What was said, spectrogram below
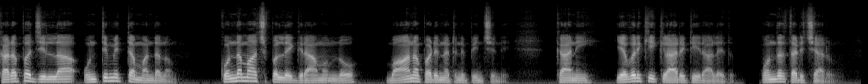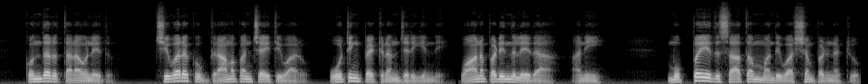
కడప జిల్లా ఉంటిమిట్ట మండలం కొండమాచుపల్లి గ్రామంలో వాన పడినట్టునిపించింది. కానీ ఎవరికీ క్లారిటీ రాలేదు. కొందరు తడిచారు. కొందరు తడవలేదు. చివరకు గ్రామ పంచాయతీ వారు ఓటింగ్ పెట్టడం జరిగింది. వాన పడింది లేదా అని ముప్పై ఐదు శాతం మంది వర్షం పడినట్లు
